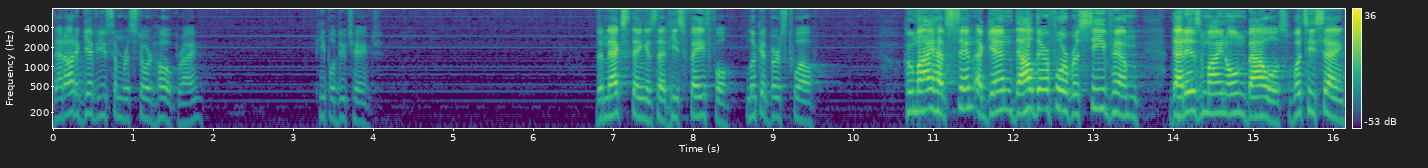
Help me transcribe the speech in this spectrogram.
That ought to give you some restored hope, right? People do change. The next thing is that he's faithful. Look at verse 12. Whom I have sent again, thou therefore receive him that is mine own bowels. What's he saying?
